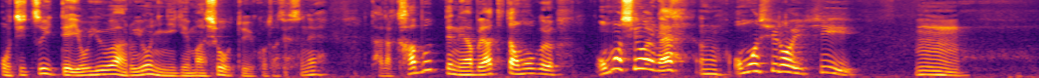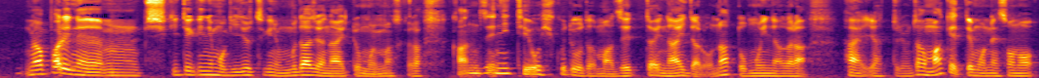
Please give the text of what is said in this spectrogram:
落ち着いて余裕あるように逃げましょうということですね。ただ株ってねやっぱやってた思うけど面白いね。うん面白いしうん。やっぱりね、うん、知識的にも技術的にも無駄じゃないと思いますから完全に手を引くということはまあ絶対ないだろうなと思いながら、はい、やってるだから負けてもねその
